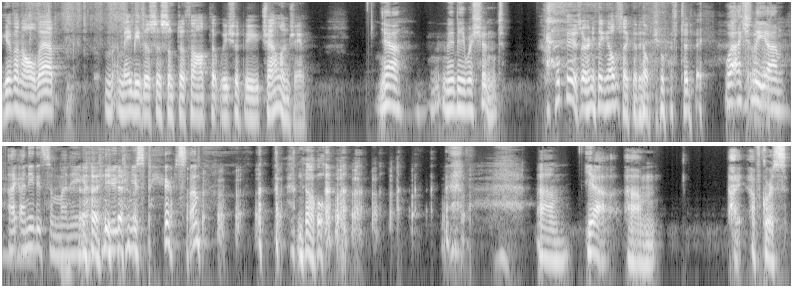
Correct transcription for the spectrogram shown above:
given all that, maybe this isn't a thought that we should be challenging. Yeah. Maybe we shouldn't. Okay, is there anything else I could help you with today? Well, actually, um, I, I needed some money. Uh, Can you, can you spare some? No. Yeah. Um, I, of course,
